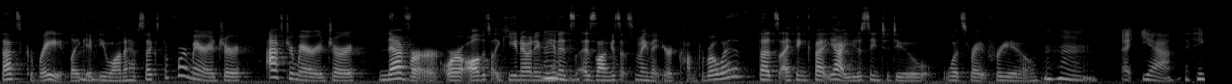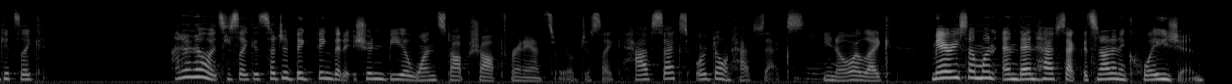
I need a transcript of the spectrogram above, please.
that's great like mm-hmm. if you want to have sex before marriage or after marriage or never or all the like you know what i mean mm-hmm. it's as long as it's something that you're comfortable with that's i think that yeah you just need to do what's right for you mm-hmm. uh, yeah i think it's like I don't know. It's just like it's such a big thing that it shouldn't be a one stop shop for an answer of just like have sex or don't have sex, mm-hmm. you know, or like marry someone and then have sex. It's not an equation,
